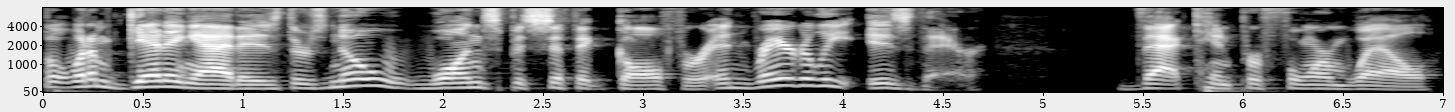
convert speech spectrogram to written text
But what I'm getting at is there's no one specific golfer, and rarely is there, that can perform well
